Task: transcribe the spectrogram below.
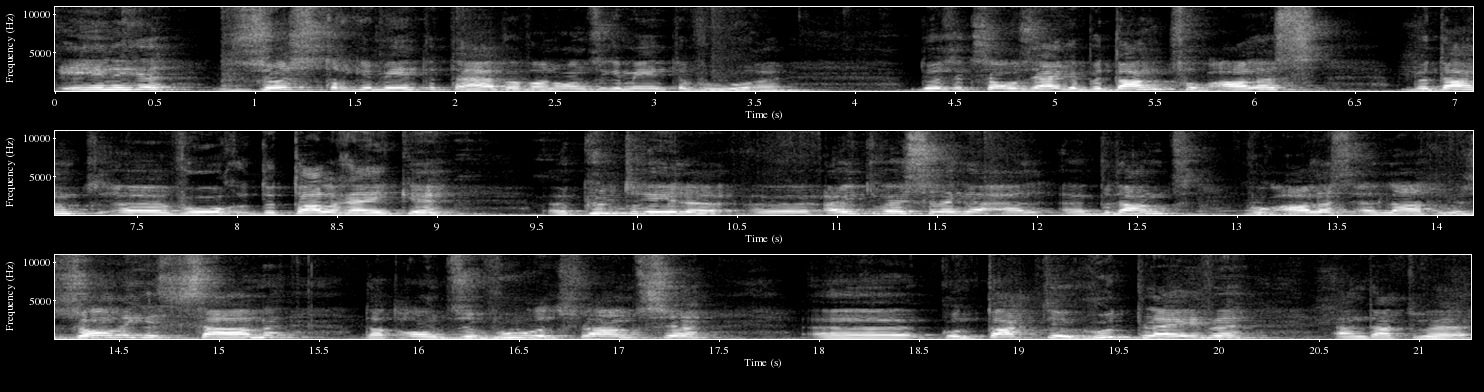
enige zustergemeente te hebben van onze gemeente Voeren. Dus ik zou zeggen bedankt voor alles. Bedankt uh, voor de talrijke uh, culturele uh, uitwisselingen en bedankt voor alles. En laten we zorgen samen dat onze Voerend-Vlaamse contacten goed blijven en dat we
